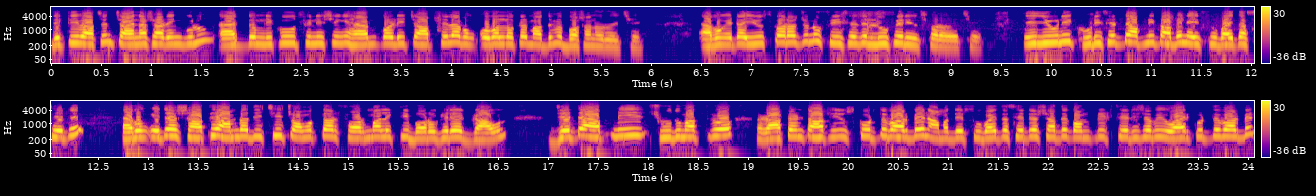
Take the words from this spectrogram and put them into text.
দেখতেই পাচ্ছেন চায়না শার্টিংগুলো একদম নিখুঁত ফিনিশিং এ হ্যান্ড কোয়ালিটি চাপ সেলা এবং ওভারলকের মাধ্যমে বসানো রয়েছে। এবং এটা ইউজ করার জন্য ফ্রি সাইজের লুফের ইউজ করা হয়েছে। এই ইউনিক হুডি সেটটা আপনি পাবেন এই সুবাইতা সেটে এবং এটার সাথে আমরা দিচ্ছি চমৎকার ফর্মাল একটি বড় ঘেরের গ্রাউন্ড যেটা আপনি শুধুমাত্র রাফ অ্যান্ড টাফ ইউজ করতে পারবেন। আমাদের সুবাইতা সেটের সাথে কমপ্লিট সেট হিসেবে ওয়্যার করতে পারবেন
